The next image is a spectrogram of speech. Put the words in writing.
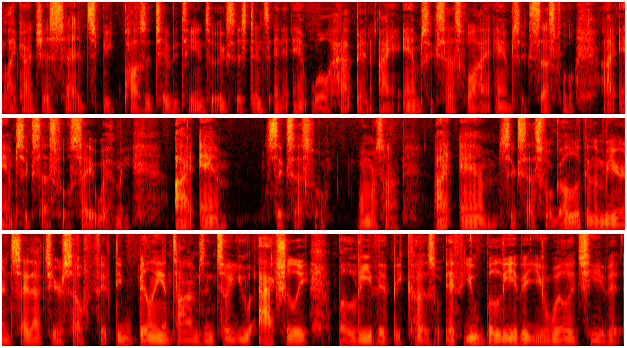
Like I just said, speak positivity into existence, and it will happen. I am successful. I am successful. I am successful. Say it with me. I am successful. One more time. I am successful. Go look in the mirror and say that to yourself 50 billion times until you actually believe it because if you believe it, you will achieve it.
